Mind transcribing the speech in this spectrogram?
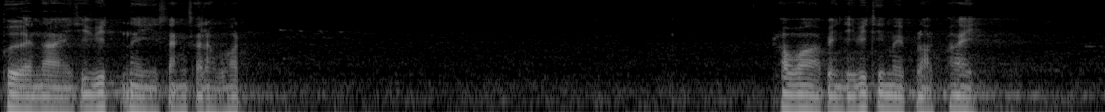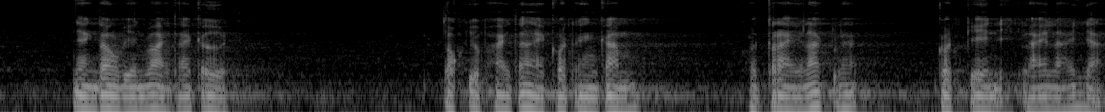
เบื่อหน่ายชีวิตในสังสารวัฏเพราะว่าเป็นชีวิตที่ไม่ปลอดภัย ยังต้องเวียนว่ายตายเกิด ตกอยู่ภายใต้กฎแห่งกรรม กฎไตรลักษณ์และกฎเกณฑ์อีกหลายๆอย่าง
